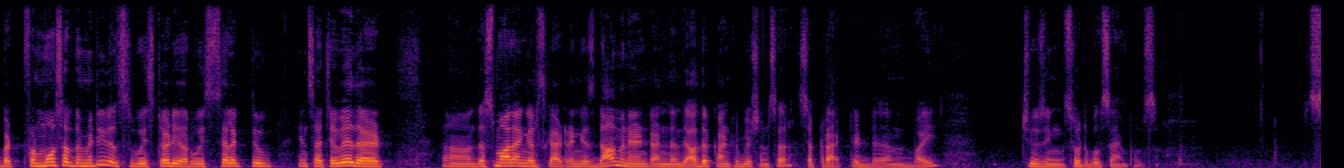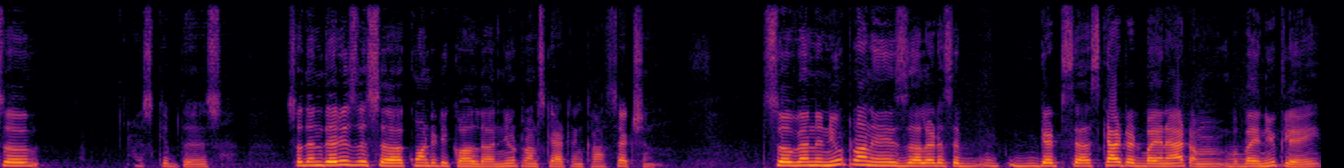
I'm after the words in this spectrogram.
but for most of the materials we study or we selective in such a way that uh, the small angle scattering is dominant and then the other contributions are subtracted um, by choosing suitable samples. So, skip this. So, then there is this uh, quantity called uh, neutron scattering cross section. So, when a neutron is uh, let us say gets uh, scattered by an atom by a nuclei,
